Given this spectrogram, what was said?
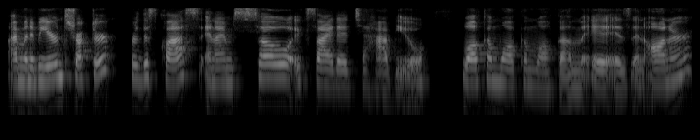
I'm going to be your instructor for this class, and I'm so excited to have you. Welcome, welcome, welcome. It is an honor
